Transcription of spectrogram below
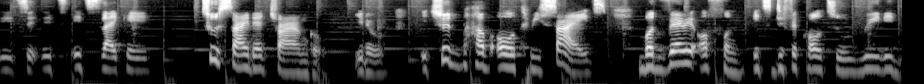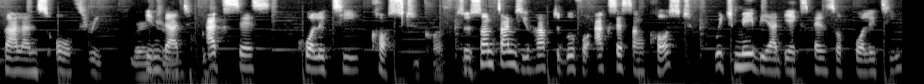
it's it's it's like a two-sided triangle. You know, it should have all three sides, but very often it's difficult to really balance all three Very in true. that access, quality, cost. Cost. So sometimes you have to go for access and cost, which may be at the expense of quality.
